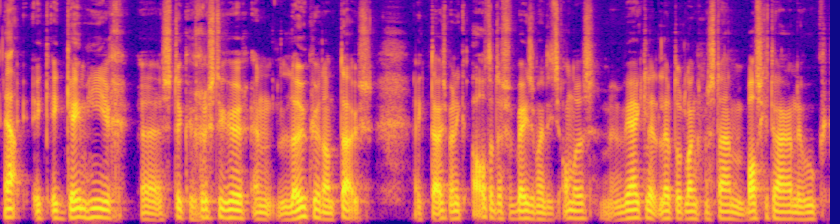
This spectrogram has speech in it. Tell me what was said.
Ja. Ik, ik game hier eh, een stuk rustiger en leuker dan thuis. Kijk, thuis ben ik altijd even bezig met iets anders. Mijn werklaptop langs me staan, mijn basgitaar in de hoek,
